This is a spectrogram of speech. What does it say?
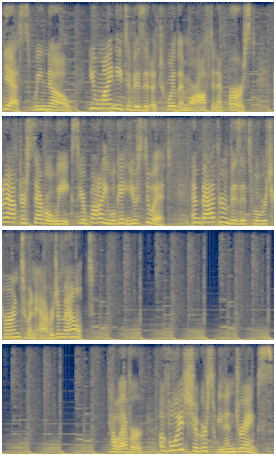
Yes, we know. You might need to visit a toilet more often at first, but after several weeks, your body will get used to it, and bathroom visits will return to an average amount. However, avoid sugar sweetened drinks.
